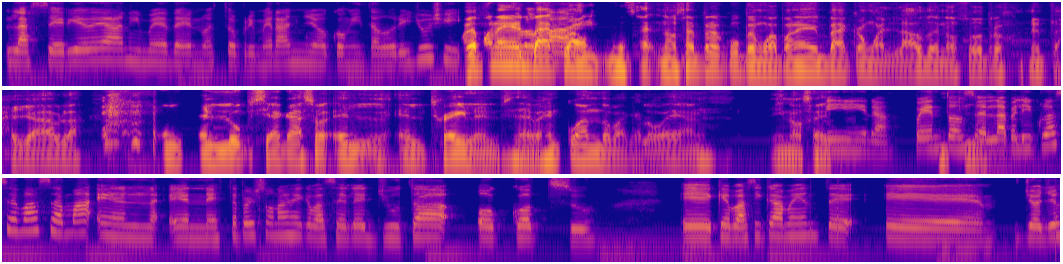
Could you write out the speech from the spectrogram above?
la serie de anime de nuestro primer año con Itadori Yushi. Voy a poner el background, no se, preocupen, voy a poner el background al lado de nosotros mientras ella habla. el, loop, si acaso, el, el trailer, de vez en cuando para que lo vean. Y no sé. Mira, pues entonces la película se basa más en, en este personaje que va a ser el Yuta Okotsu, eh, que básicamente eh, Jojo,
